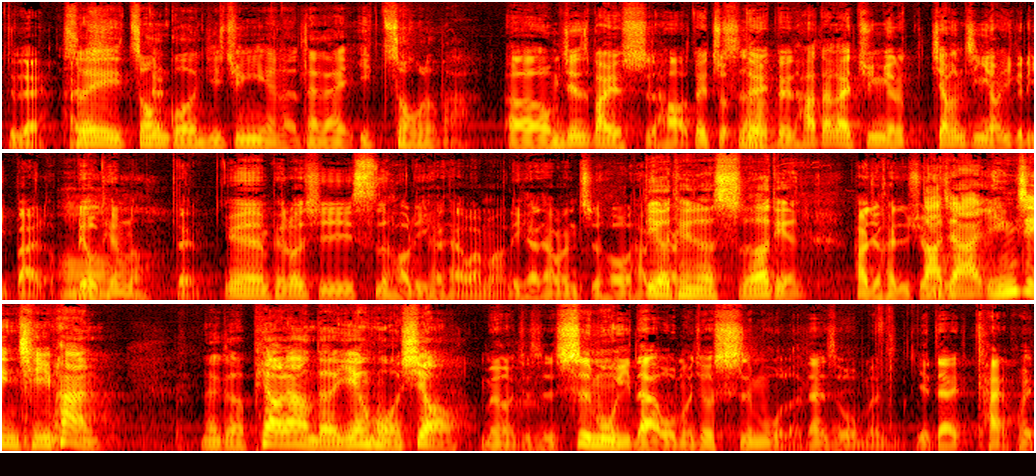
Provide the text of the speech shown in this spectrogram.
对不对？所以中国已经军演了大概一周了吧？呃，我们今天是八月十号，对，对对，他大概军演了将近要一个礼拜了，哦六天了，对，因为佩洛西四号离开台湾嘛，离开台湾之后，他第二天的十二点，他就开始宣布，大家引颈期盼那个漂亮的烟火秀。没有，就是拭目以待，我们就拭目了，但是我们也在看会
